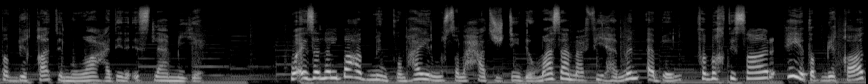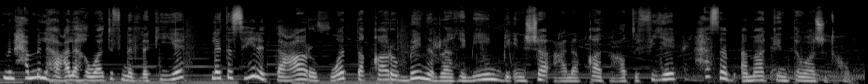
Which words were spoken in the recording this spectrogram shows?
تطبيقات المواعدة الإسلامية. وإذا للبعض منكم هاي المصطلحات جديدة وما سامع فيها من قبل فباختصار هي تطبيقات منحملها على هواتفنا الذكية لتسهيل التعارف والتقارب بين الراغبين بإنشاء علاقات عاطفية حسب أماكن تواجدهم.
